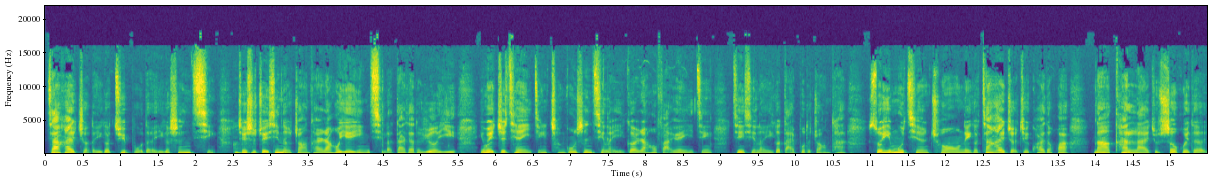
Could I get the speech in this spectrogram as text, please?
加害者的一个拘捕的一个申请，这是最新的状态，然后也引起了大家的热议，因为之前已经成功申请了一个，然后法院已经进行了一个逮捕的状态，所以目前从那个加害者这块的话，那看来就社会的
